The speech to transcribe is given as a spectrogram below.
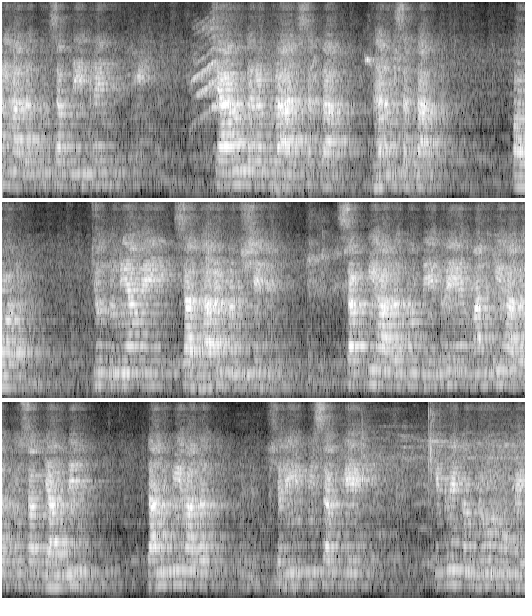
की हालत हम सब देख रहे हैं। चारों तरफ़ राज सत्ता धर्म सत्ता और जो दुनिया में साधारण मनुष्य हैं, सबकी हालत हम देख रहे हैं, मन की हालत तो सब जानते हैं, तन की हालत, शरीर भी सबके कितने कमज़ोर हो गए।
